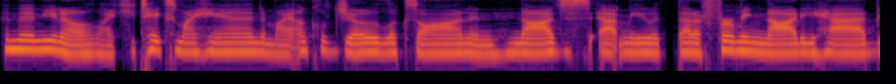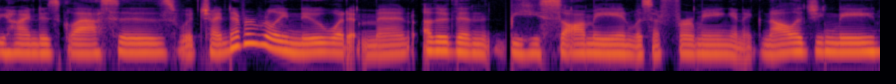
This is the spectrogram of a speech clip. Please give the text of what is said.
And then, you know, like he takes my hand and my Uncle Joe looks on and nods at me with that affirming nod he had behind his glasses, which I never really knew what it meant other than he saw me and was affirming and acknowledging me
